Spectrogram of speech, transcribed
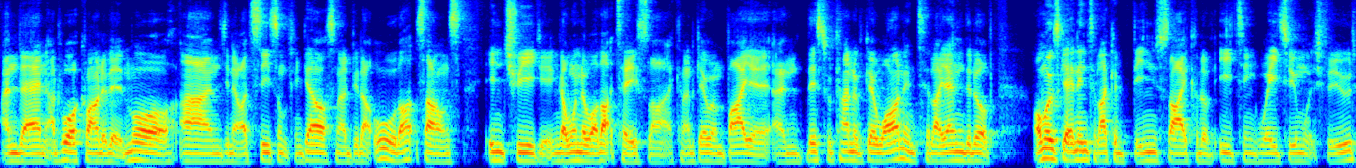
And then I'd walk around a bit more and, you know, I'd see something else and I'd be like, oh, that sounds intriguing. I wonder what that tastes like. And I'd go and buy it. And this would kind of go on until I ended up almost getting into like a binge cycle of eating way too much food.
